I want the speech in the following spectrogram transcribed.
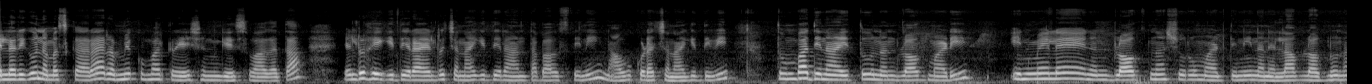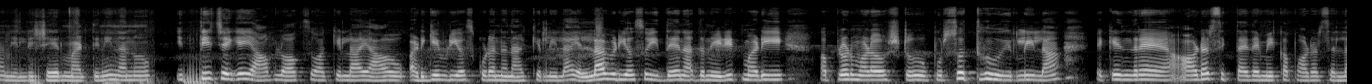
ಎಲ್ಲರಿಗೂ ನಮಸ್ಕಾರ. ರಮ್ಯಕುಮಾರ್ ಕ್ರಿಯೇಷನ್ಗೆ ಸ್ವಾಗತ. ಎಲ್ಲರೂ ಹೇಗಿದ್ದೀರಾ? ಎಲ್ಲರೂ ಚೆನ್ನಾಗಿದ್ದೀರಾ ಅಂತ ಭಾವಿಸ್ತೀನಿ. ನಾವು ಕೂಡ ಚೆನ್ನಾಗಿದ್ದೀವಿ. ತುಂಬ ದಿನ ಆಯಿತು ನನ್ನ ಬ್ಲಾಗ್ ಮಾಡಿ. ಇನ್ಮೇಲೆ ನನ್ನ ಬ್ಲಾಗ್ನ ಶುರು ಮಾಡ್ತೀನಿ. ನಾನು ಎಲ್ಲ ವ್ಲಾಗ್ನು ನಾನು ಇಲ್ಲಿ ಶೇರ್ ಮಾಡ್ತೀನಿ. ನಾನು ಇತ್ತೀಚೆಗೆ ಯಾವ ವ್ಲಾಗ್ಸು ಹಾಕಿಲ್ಲ, ಯಾವ ಅಡುಗೆ ವಿಡಿಯೋಸ್ ಕೂಡ ನಾನು ಹಾಕಿರಲಿಲ್ಲ. ಎಲ್ಲ ವಿಡಿಯೋಸು ಇದೆ ನಾನು ಅದನ್ನು ಎಡಿಟ್ ಮಾಡಿ ಅಪ್ಲೋಡ್ ಮಾಡೋಷ್ಟು ಪುರ್ಸೊತ್ತು ಇರಲಿಲ್ಲ. ಏಕೆಂದರೆ ಆರ್ಡರ್ ಸಿಗ್ತಾಯಿದೆ ಮೇಕಪ್ ಆರ್ಡರ್ಸ್ ಎಲ್ಲ.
